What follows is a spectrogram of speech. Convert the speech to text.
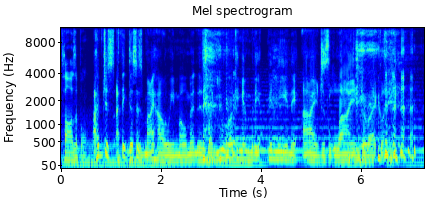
plausible. I've just I think this is my Halloween moment. Is like you looking in the in me in the eye and just lying directly.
